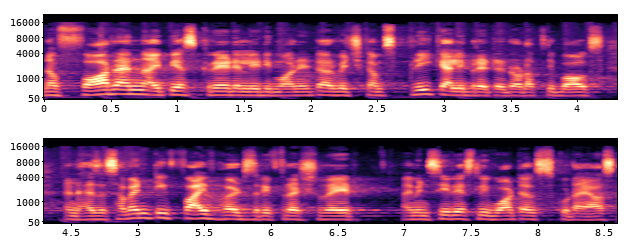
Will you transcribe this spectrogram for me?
Now for an IPS grade LED monitor which comes pre-calibrated out of the box and has a 75 Hz refresh rate, I mean seriously what else could I ask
